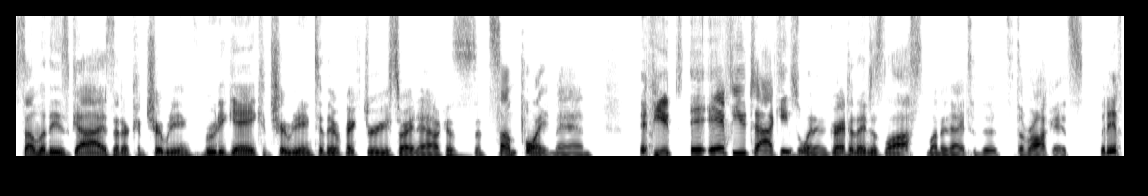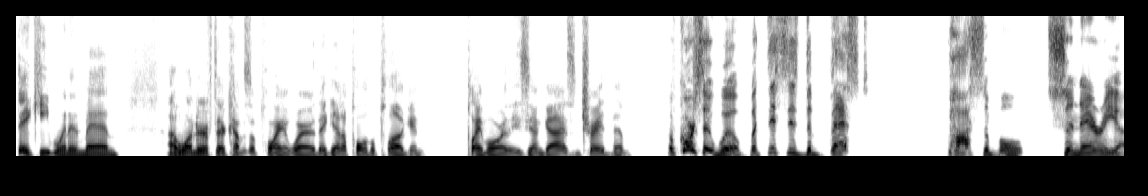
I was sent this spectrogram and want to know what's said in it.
some of these guys that are contributing, Rudy Gay contributing to their victories right now. Because at some point, man, if you if Utah keeps winning, granted they just lost Monday night to the to the Rockets, but if they keep winning, man, I wonder if there comes a point where they got to pull the plug and play more of these young guys and trade them. Of course it will, but this is the best possible scenario.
